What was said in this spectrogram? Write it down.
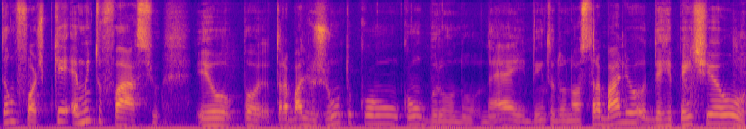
tão forte? Porque é muito fácil. Eu, pô, eu trabalho junto com, com o Bruno, né? E dentro do nosso trabalho, de repente, eu,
